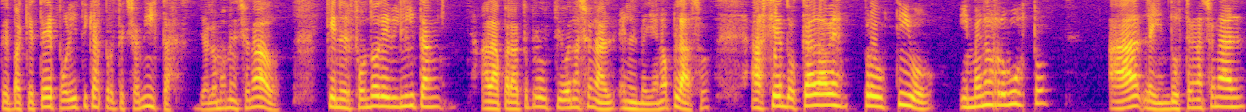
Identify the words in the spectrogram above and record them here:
del paquete de políticas proteccionistas, ya lo hemos mencionado, que en el fondo debilitan al aparato productivo nacional en el mediano plazo, haciendo cada vez productivo y menos robusto a la industria nacional,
